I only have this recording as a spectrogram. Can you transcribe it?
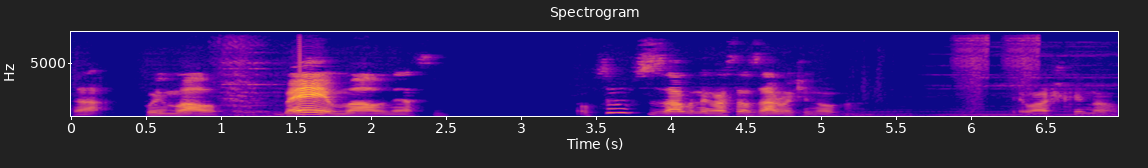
Tá, fui mal. Bem mal nessa. Não não precisava o negócio das armas de novo. Eu acho que não.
